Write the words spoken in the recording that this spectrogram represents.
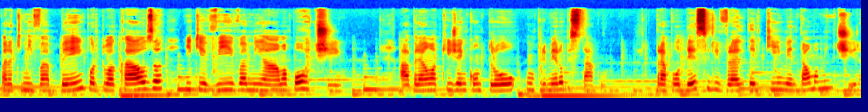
para que me vá bem por tua causa e que viva minha alma por ti. Abraão aqui já encontrou um primeiro obstáculo. Para poder se livrar, ele teve que inventar uma mentira.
